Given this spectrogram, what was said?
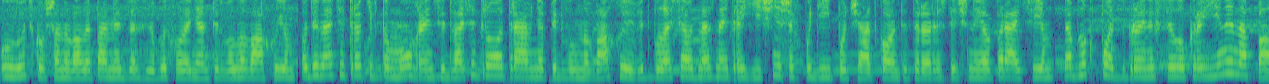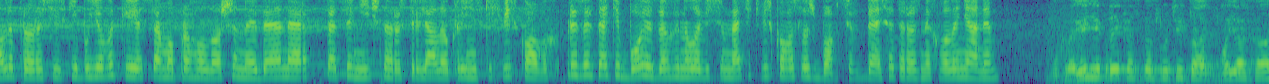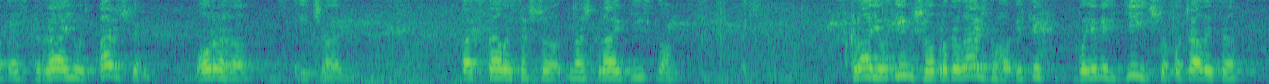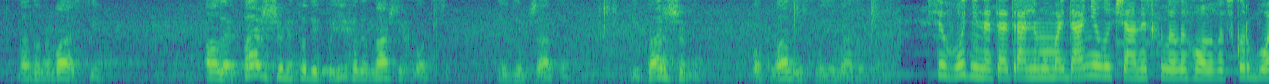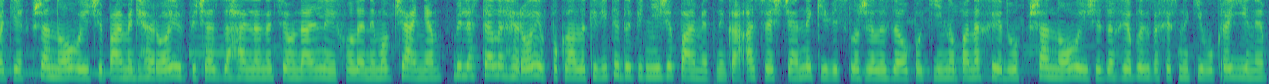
У Луцьку вшанували пам'ять загиблих волинян під Волновахою. 11 років тому, вранці 22 травня, під Волновахою відбулася одна з найтрагічніших подій початку антитерористичної операції. На блокпост збройних сил України напали проросійські бойовики самопроголошеної ДНР та цинічно розстріляли українських військових. В результаті бою загинуло 18 військовослужбовців, 10 з них волиняни. В Україні приказка звучить так: моя хата з краю першим ворога зустрічаю. Так сталося, що наш край дійсно з краю іншого протилежного від тих бойових дій, що почалися на Донбасі. Але першими туди поїхали наші хлопці і дівчата. І першими поклали свою велич. Сьогодні на театральному майдані лучани схилили голови в скорботі, вшановуючи пам'ять героїв під час загальнонаціональної хвилини мовчання. Біля стели героїв поклали квіти до підніжжя пам'ятника, а священники відслужили за упокійну панахиду, вшановуючи загиблих захисників України.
